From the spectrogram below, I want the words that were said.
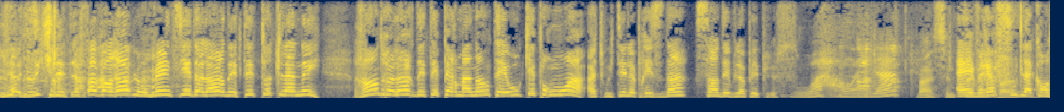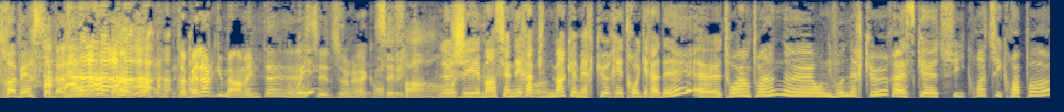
Il a dit qu'il était favorable au maintien de l'heure d'été toute l'année. Rendre l'heure d'été permanente est OK pour moi, a tweeté le président sans développer plus. Wow, hein? Ben, c'est une Un vrai fou de la controverse, ce Donald. C'est un bel argument en même temps. Oui. C'est dur à contrer. C'est fort. Là, j'ai mentionné rapidement que Mercure rétrogradait. Euh, toi, Antoine, euh, au niveau de Mercure, est-ce que tu y crois, tu y crois pas?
